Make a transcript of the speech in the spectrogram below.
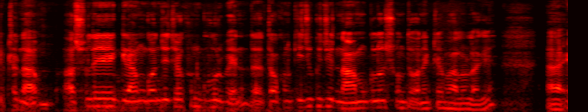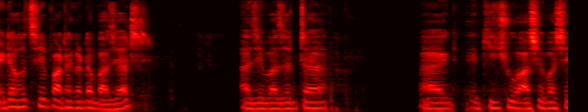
একটা নাম। আসলে গ্রামগঞ্জে যখন ঘুরবেন তখন কিছু কিছু নামগুলো শুনতে অনেকটা ভালো লাগে। এটা হচ্ছে পাঠাকাটা বাজার। আর যে বাজারটা কিছু আশেপাশে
